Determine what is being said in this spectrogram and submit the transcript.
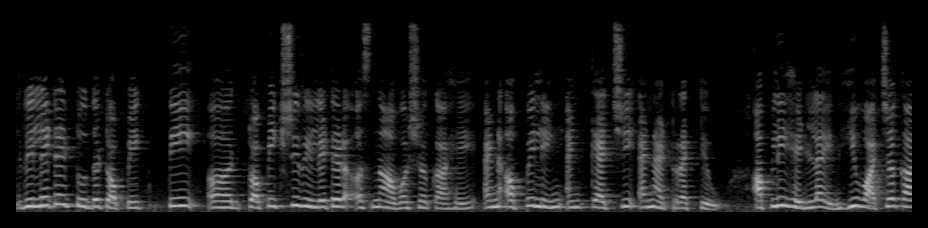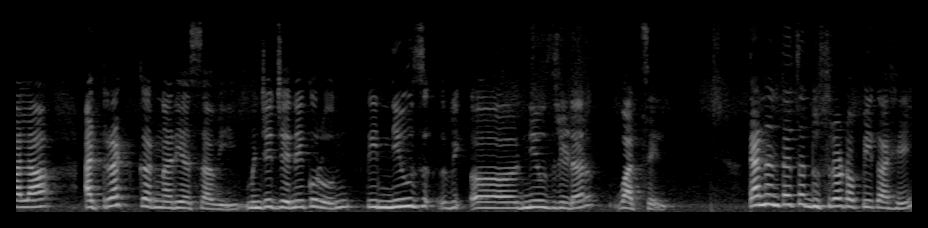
रिलेटेड टू द टॉपिक ती टॉपिकशी रिलेटेड असणं आवश्यक आहे and appealing and catchy and attractive. आपली हेडलाईन ही वाचकाला अट्रॅक्ट करणारी असावी. म्हणजे जेणेकरून ती न्यूज रि न्यूज रीडर वाचेल. त्यानंतरचा दुसरा टॉपिक आहे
